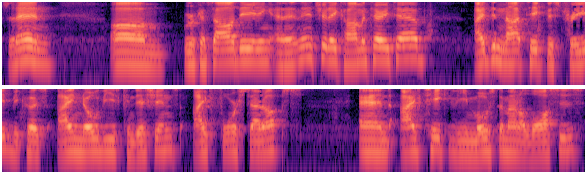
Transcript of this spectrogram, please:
So then um, we were consolidating and in the intraday commentary tab, I did not take this trade because I know these conditions. I force setups and I take the most amount of losses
